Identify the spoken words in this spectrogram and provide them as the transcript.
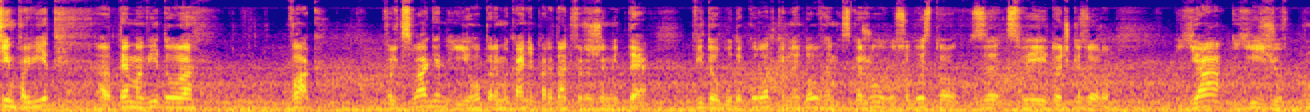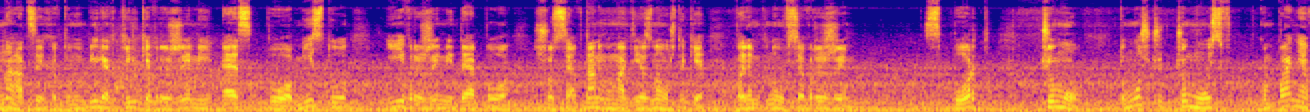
Всім привіт! Е, Тема відео ВАК Volkswagen і його перемикання передач в режимі D. Відео буде коротким, недовгим. Скажу особисто з своєї точки зору. Я їжджу на цих автомобілях тільки в режимі S по місту і в режимі D по шосе. В даний момент я знову ж таки перемкнувся в режим спорт. Чому? Тому що чомусь компанія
